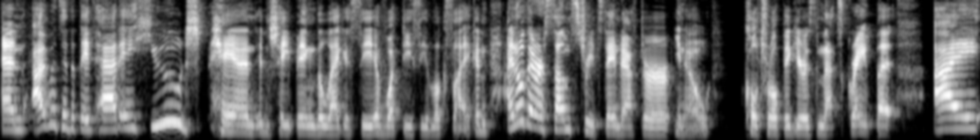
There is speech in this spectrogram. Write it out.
And I would say that they've had a huge hand in shaping the legacy of what DC looks like. And I know there are some streets named after, you know, cultural figures, and that's great. But I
